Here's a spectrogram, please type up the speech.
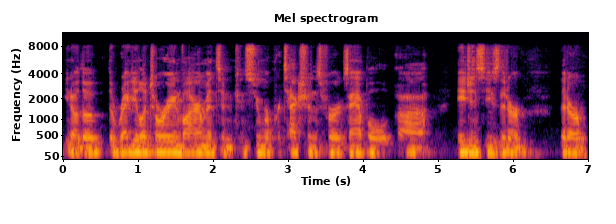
you know the the regulatory environment and consumer protections, for example, uh, agencies that are that are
